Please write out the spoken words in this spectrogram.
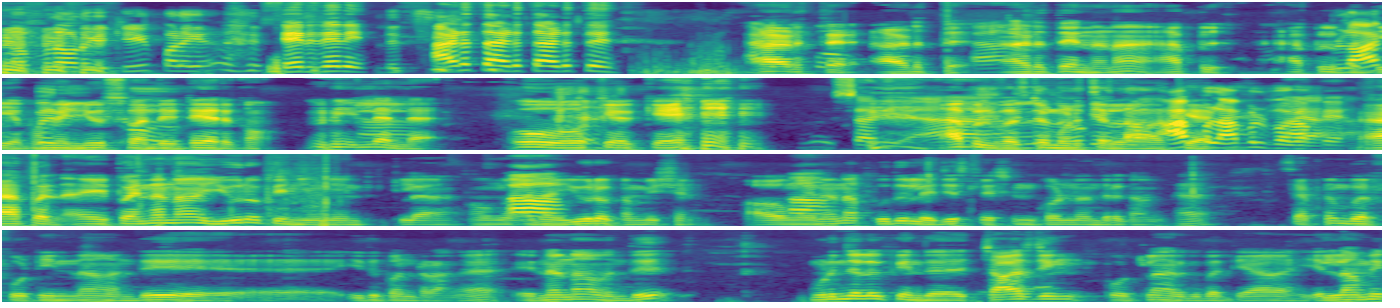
நம்மள அவனுக்கு கீழ்ப்படைங்க சரி சரி. அடுத்து அடுத்து அடுத்து. அடுத்து அடுத்து. அடுத்து என்னன்னா ஆப்பிள் ஆப்பிள் பற்றி எப்பவுமே. நியூஸ் வந்துட்டே இருக்கும். இல்ல இல்ல. ஓ ஓகே ஓகே சரி ஆப்பிள் ஃபர்ஸ்ட் முடிச்சிடலாம். ஓகே ஆப்பிள் ஆப்பிள் ஆப்பிள் இப்போ என்னன்னா யூரோப்பியன் யூனியன் இருக்குல்ல. அவங்க யூரோ கமிஷன் அவங்க. என்னன்னா புது லெஜிஸ்லேஷன் கொண்டு வந்திருக்காங்க. செப்டம்பர் 14 தான் வந்து இது பண்ணுறாங்க என்னன்னா வந்து முடிஞ்ச அளவுக்கு இந்த சார்ஜிங் போர்ட்லாம் இருக்குது பார்த்தியா எல்லாமே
